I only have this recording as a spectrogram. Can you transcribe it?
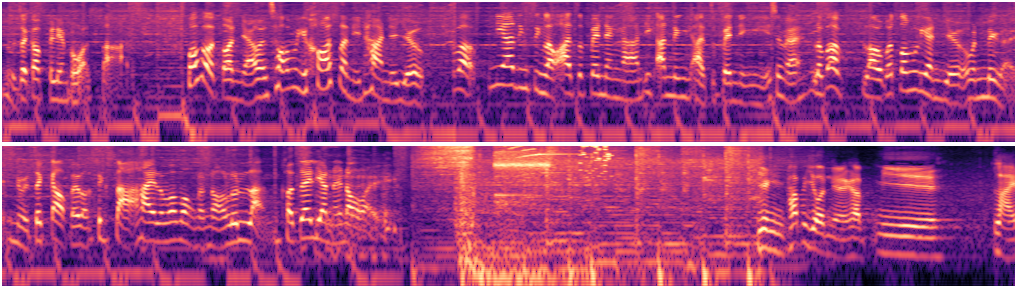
หนูจะกลับไปเรียนประวัติศาสตร์เพราะแบบตอนเนี้ยมันชอบมีข้อสันนิษฐานเยอะๆแบบเนี่ยจริงๆ เราอาจจะเป็นอย่างนั้นอีกอันนึงอาจจะเป็นอย่างนี้ใช่ไหมแล้วแบบเราก็ต้องเรียนเยอะมันเหนื่อย หนูจะกลับไปแบบศึกษาให้แล้วมาบอกน้องๆรุ่นหลัง เขาจะเรียนน้อยๆ อย่างภาพยนตร์เนี่ยครับมีหลาย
